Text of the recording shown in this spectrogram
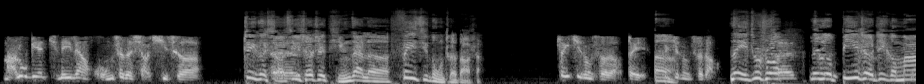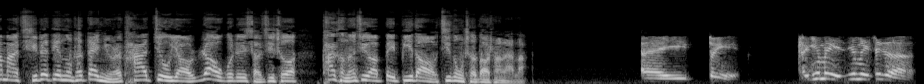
马路边停了一辆红色的小汽车。这个小汽车是停在了非机动车道上。非机动车道，对，非机动车道。那也就是说，那就逼着这个妈妈骑着电动车带女儿，她就要绕过这个小汽车，她可能就要被逼到机动车道上来了。哎，对，他因为因为这个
